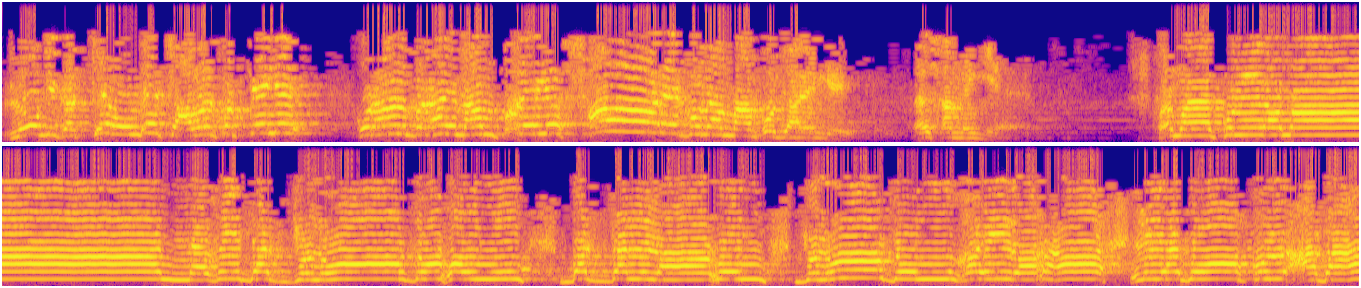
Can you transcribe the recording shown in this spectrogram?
لوگ اکٹھے ہوں گے، چاول پکیں گے، قرآن بڑھائے، نام پڑیں گے، سارے گنا معاف ہو جائیں گے۔ ایسا نہیں ہے۔ فرمایا، کلما نغدت جلودهم بدلناهم جلود غيرها ليذوقوا العذاب۔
